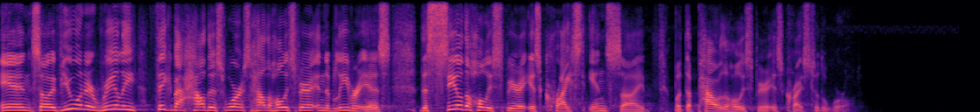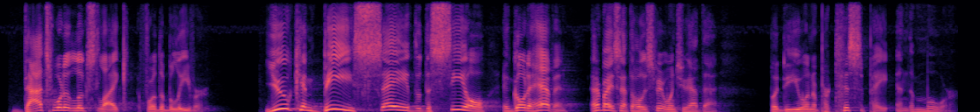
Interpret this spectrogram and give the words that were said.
And so, if you want to really think about how this works, how the Holy Spirit in the believer is, the seal of the Holy Spirit is Christ inside, but the power of the Holy Spirit is Christ to the world. That's what it looks like for the believer. You can be saved with the seal and go to heaven. Everybody's got the Holy Spirit once you have that. But do you want to participate in the more?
